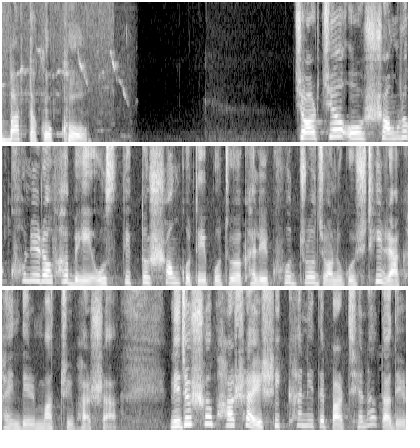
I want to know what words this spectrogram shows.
বার্তাকক্ষ। চর্চা ও সংরক্ষণের অভাবে অস্তিত্ব সংকটে পটুয়াখালীর ক্ষুদ্র জনগোষ্ঠী রাখাইনদের মাতৃভাষা। নিজস্ব ভাষায় শিক্ষা নিতে পারছে না তাদের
